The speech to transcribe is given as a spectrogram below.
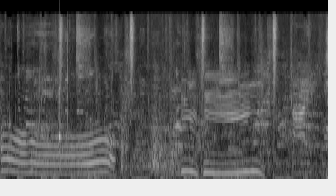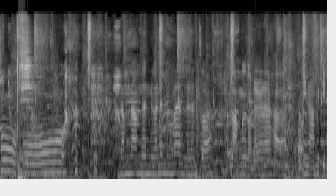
โอ้ อืมหืมตายโอ้โหน้ำน้ำเนื้อเนื้อแน่นๆเลยนะจ๊ะล้างมือก่อนได้แล้วนะคะมีน้ำให้กิน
